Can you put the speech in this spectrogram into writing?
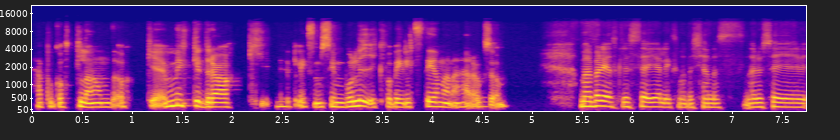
här på Gotland. Och eh, mycket draksymbolik liksom, på bildstenarna här också. Men vad jag skulle säga, liksom, att det kändes, när du säger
